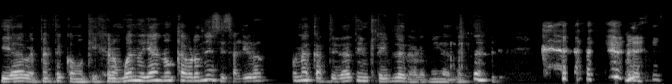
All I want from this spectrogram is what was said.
Y ya de repente como que dijeron, bueno, ya no, cabrones, y salieron una cantidad increíble de hormigas, güey.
